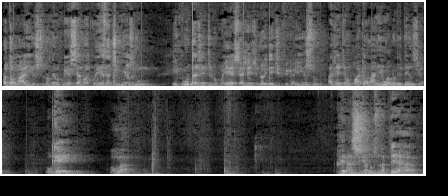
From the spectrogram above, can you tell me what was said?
para domar isso. Nós temos que conhecer a nós, conheça a ti mesmo. Enquanto a gente não conhece, a gente não identifica isso, a gente não pode tomar nenhuma providência. Ok? Vamos lá. Renascemos na terra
